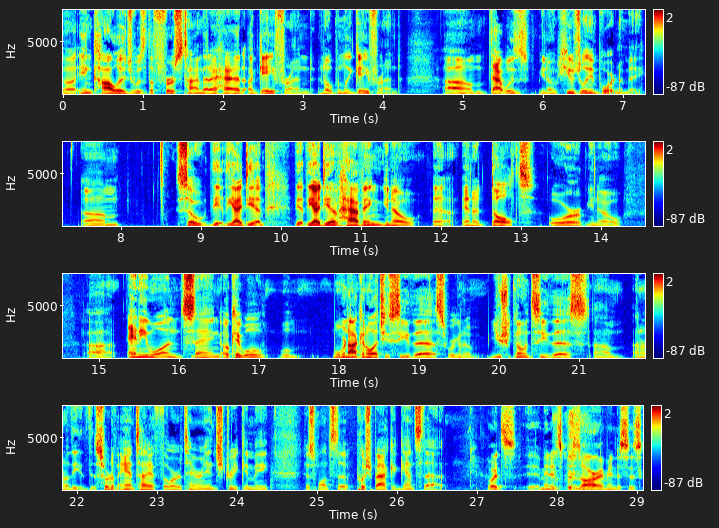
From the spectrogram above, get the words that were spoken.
uh, in college was the first time that I had a gay friend, an openly gay friend. Um, that was you know hugely important to me. Um, so the the idea the, the idea of having you know uh, an adult or you know uh, anyone saying okay well well well, we're not going to let you see this. We're going to, you should go and see this. Um, I don't know, the, the sort of anti authoritarian streak in me just wants to push back against that. Well, it's I mean it's bizarre. I mean this is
